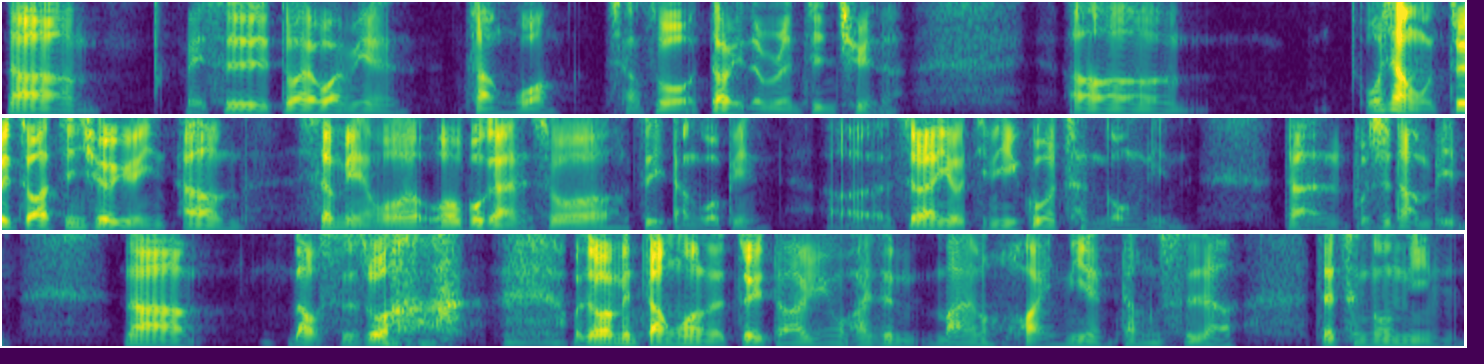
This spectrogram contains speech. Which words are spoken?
那每次都在外面张望，想说到底能不能进去呢？呃，我想最主要进去的原因，嗯、声明我我不敢说自己当过兵，呃，虽然有经历过成功岭，但不是当兵。那老实说，我在外面张望的最主要原因，我还是蛮怀念当时啊，在成功岭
